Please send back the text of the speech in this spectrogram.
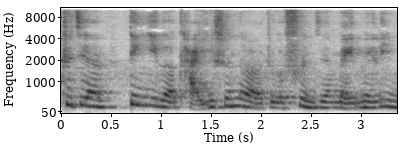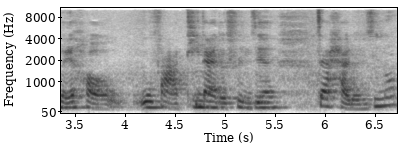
这件定义了凯一生的这个瞬间，美美丽美好无法替代的瞬间，在海伦心中，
